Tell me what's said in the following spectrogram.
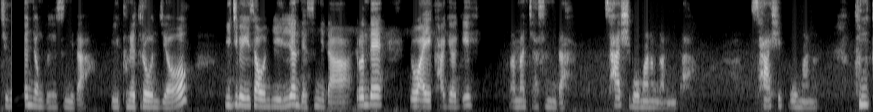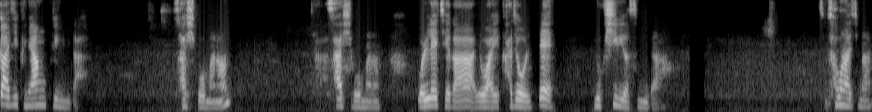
1년 정도 됐습니다. 이 분에 들어온 지요. 이 집에 이사 온 지 1년 됐습니다. 그런데 요 아이 가격이 만만치 않습니다. 45만원 갑니다. 45만원. 분까지 그냥 드립니다. 45만원. 45만원. 원래 제가 요 아이 가져올 때 60이었습니다. 서운하지만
